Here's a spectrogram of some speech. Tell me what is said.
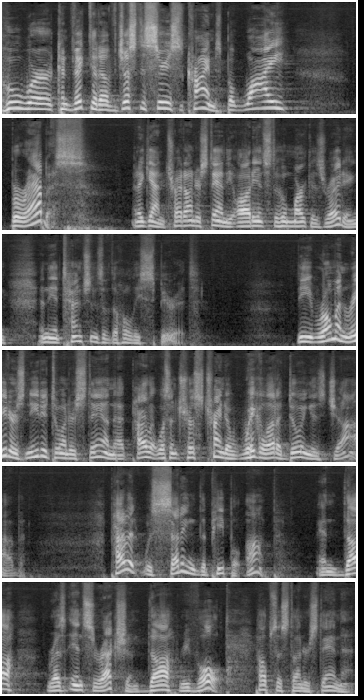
who were convicted of just as serious crimes, but why Barabbas? And again, try to understand the audience to whom Mark is writing and the intentions of the Holy Spirit. The Roman readers needed to understand that Pilate wasn't just trying to wiggle out of doing his job. Pilate was setting the people up, and the insurrection, the revolt, helps us to understand that.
